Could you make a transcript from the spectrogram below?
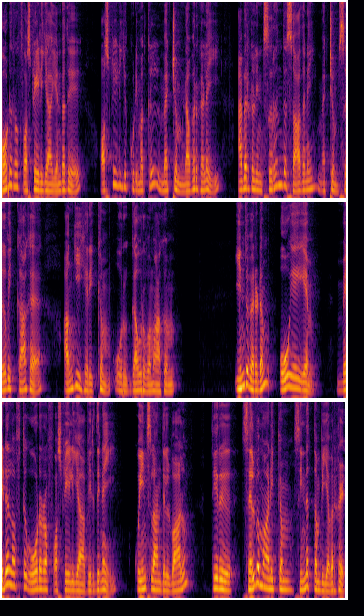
ஆர்டர் ஆஃப் ஆஸ்திரேலியா என்பது ஆஸ்திரேலிய குடிமக்கள் மற்றும் நபர்களை அவர்களின் சிறந்த சாதனை மற்றும் சேவைக்காக அங்கீகரிக்கும் ஒரு கௌரவமாகும். இந்த வருடம் OAM medal of the order of Australia விருதினை குயின்ஸ்லாந்தில் வாழும் திரு செல்வமாணிக்கம் சின்னத்தம்பி அவர்கள்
